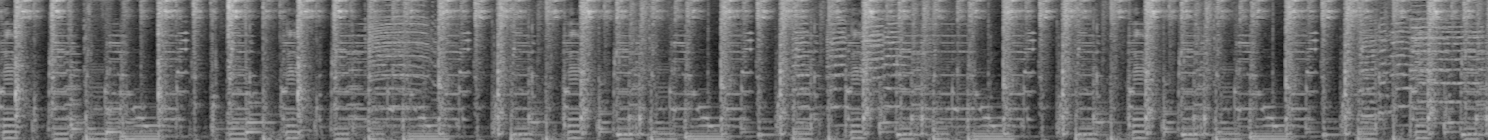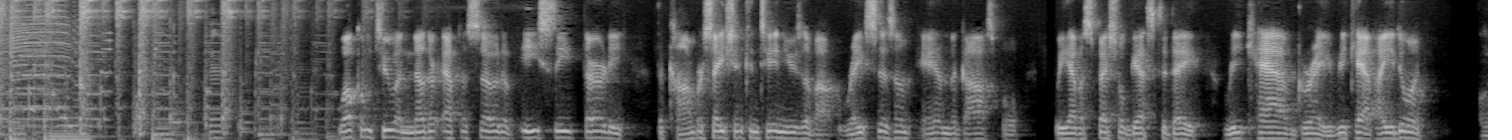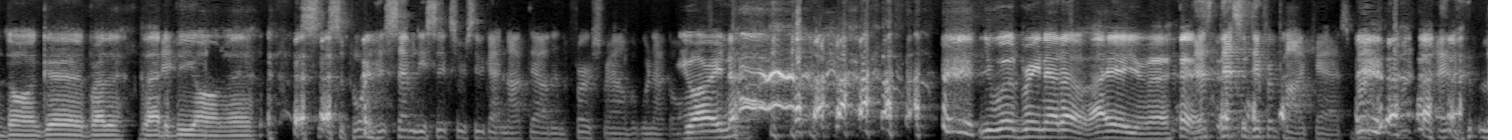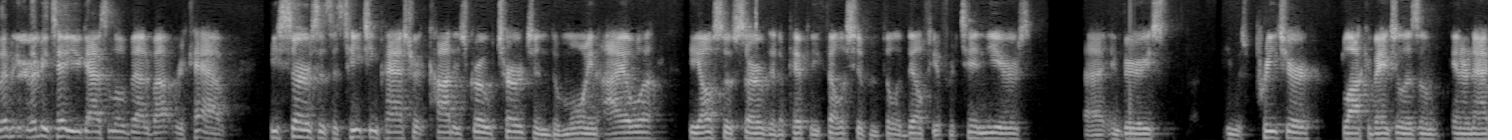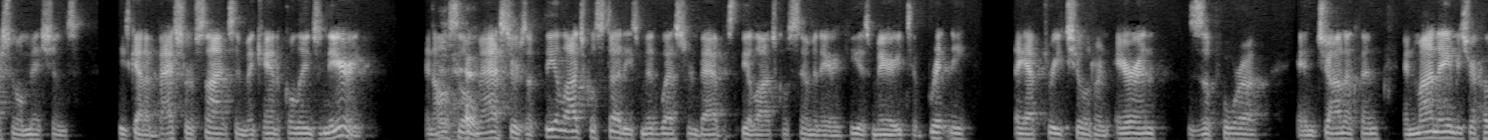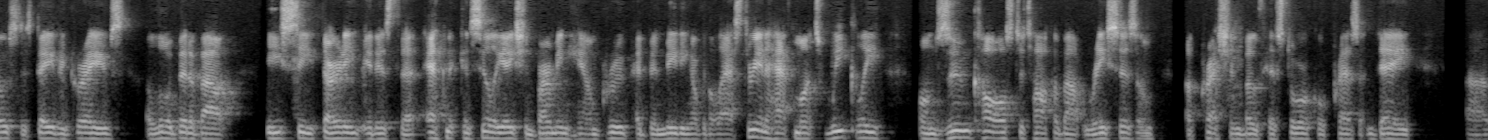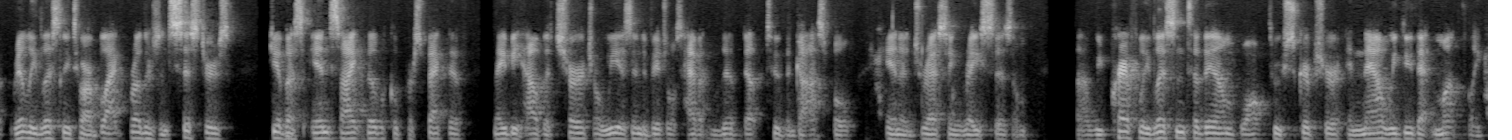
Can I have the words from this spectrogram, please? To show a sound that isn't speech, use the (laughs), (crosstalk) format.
Welcome to another episode of EC30. The conversation continues about racism and the gospel. We have a special guest today, Rechab Gray. Rechab, how you doing? I'm doing good, brother. Glad to be on, man. (laughs) Supporting his 76ers who got knocked out in the first round, but we're not going. You already know. (laughs) you would bring that up. I hear you, man. that's that's a different podcast. But, but let me let me tell you guys a little bit about Rechab. He serves as a teaching pastor at Cottage Grove Church in Des Moines, Iowa. He also served at Epiphany Fellowship in Philadelphia for 10 years uh, in various, he was preacher, block evangelism, international missions. He's got a Bachelor of Science in Mechanical Engineering and also a (laughs) Master's of Theological Studies, Midwestern Baptist Theological Seminary. He is married to Brittany. They have three children, Aaron, Zipporah, and Jonathan. And my name is your host is David Graves. A little bit about EC30. It is the Ethnic Conciliation Birmingham group had been meeting over the last three and a half months weekly on Zoom calls to talk about racism, oppression, both historical, present day, uh, really listening to our Black brothers and sisters give us insight, biblical perspective, maybe how the church or we as individuals haven't lived up to the gospel in addressing racism. Uh, we prayerfully listen to them, walk through scripture, and now we do that monthly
